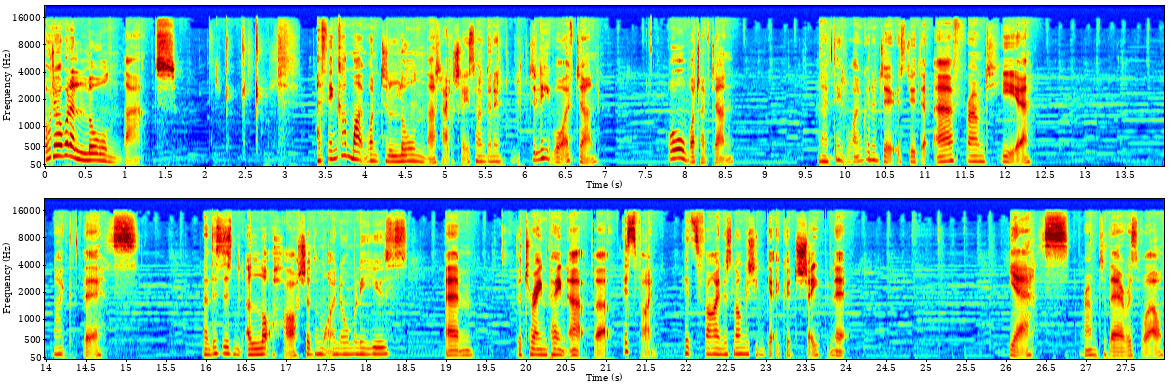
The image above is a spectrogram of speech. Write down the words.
Oh, do I want to lawn that? I think I might want to lawn that, actually. So I'm going to delete what I've done. Or what I've done. And I think what I'm going to do is do the earth round here. Like this. Now, this is a lot harsher than what I normally use um, the terrain paint at, but it's fine. It's fine as long as you can get a good shape in it. Yes, around to there as well.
